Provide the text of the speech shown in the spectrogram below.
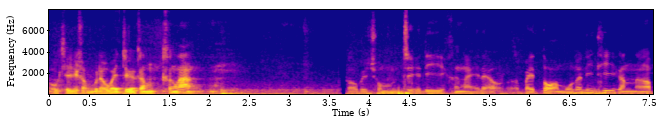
โอเคครับเดี๋ยวไว้เจอกันข้างล่างก็ไปชมเจดีข้างในแล้ว ไปต่อมูลนิธิกันนะครับ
